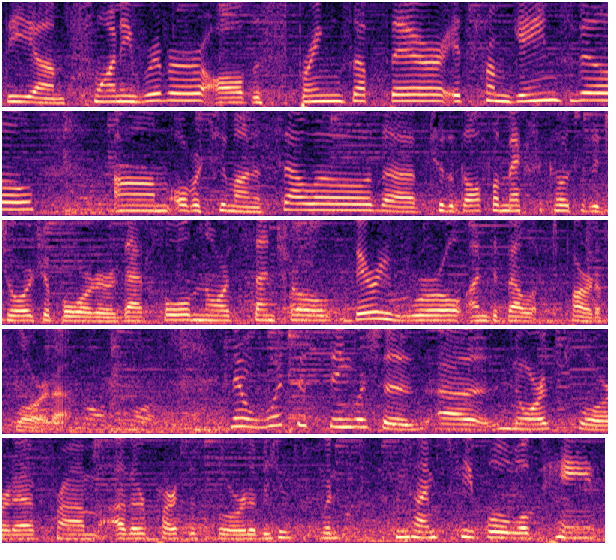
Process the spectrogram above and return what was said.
The um, Suwannee River, all the springs up there. It's from Gainesville um, over to Monticello, the to the Gulf of Mexico, to the Georgia border. That whole north central, very rural, undeveloped part of Florida. Now, what distinguishes uh, North Florida from other parts of Florida? Because when sometimes people will paint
